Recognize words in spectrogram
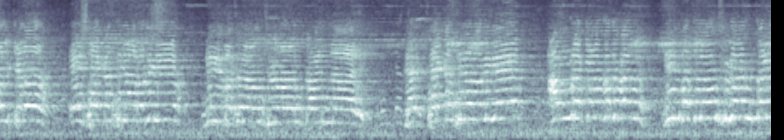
এই নির্বাচনে অংশগ্রহণ করেন নাই। কেন করি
